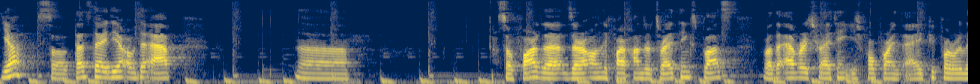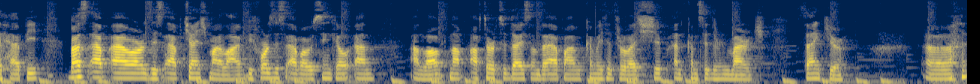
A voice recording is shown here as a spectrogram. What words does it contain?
yeah, so that's the idea of the app. Uh, so far, the, there are only 500 ratings plus but the average rating is 4.8. People are really happy. Best app ever. This app changed my life. Before this app, I was single and unloved. Now, after two days on the app, I'm committed to relationship and considering marriage. Thank you. Uh,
